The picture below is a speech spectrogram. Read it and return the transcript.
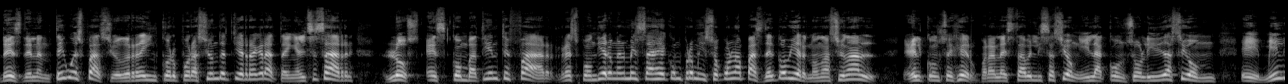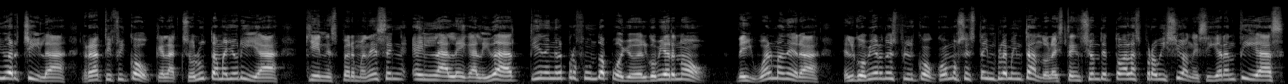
Desde el antiguo espacio de reincorporación de Tierra Grata en el Cesar, los excombatientes FAR respondieron al mensaje de compromiso con la paz del gobierno nacional. El consejero para la estabilización y la consolidación, Emilio Archila, ratificó que la absoluta mayoría, quienes permanecen en la legalidad, tienen el profundo apoyo del gobierno. De igual manera, el gobierno explicó cómo se está implementando la extensión de todas las provisiones y garantías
